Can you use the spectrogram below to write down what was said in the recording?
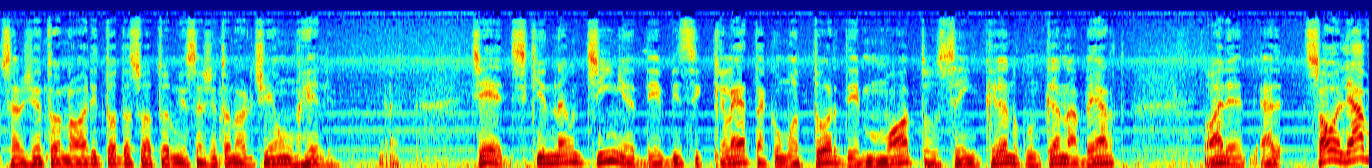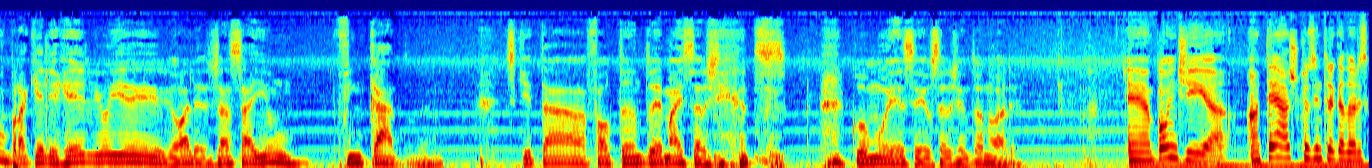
Sargento Honório e toda a sua turma. E o Sargento Honório tinha um relho. Né? Tchê, disse que não tinha de bicicleta com motor, de moto sem cano, com cano aberto. Olha, só olhavam para aquele relho e, olha, já saíam fincados. Né? Diz que está faltando é mais sargentos como esse aí, o Sargento Honório. É, bom dia. Até acho que os entregadores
